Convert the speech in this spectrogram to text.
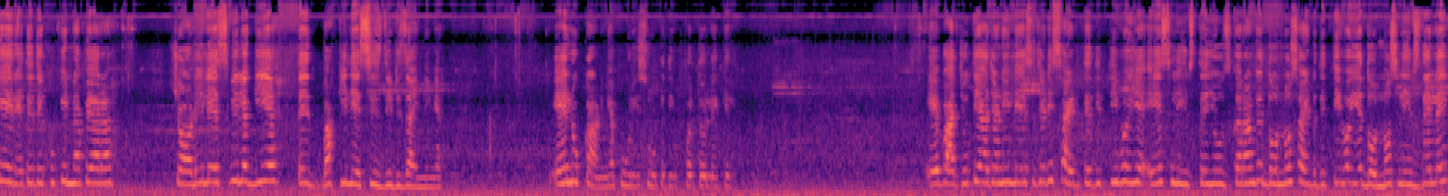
ਘੇਰੇ ਤੇ ਦੇਖੋ ਕਿੰਨਾ ਪਿਆਰਾ, ਚੌੜੀ ਲੇਸ ਵੀ ਲੱਗੀ ਹੈ ਤੇ ਬਾਕੀ ਲੇਸਿਸ ਦੀ ਡਿਜ਼ਾਈਨਿੰਗ ਹੈ। ਇਹ ਲੁੱਕ ਆਣੀ ਹੈ ਪੂਰੀ ਸੂਟ ਦੀ ਉੱਪਰ ਤੋਂ ਲੈ ਕੇ। ਇਹ ਬਾਜੂ ਤੇ ਆ ਜਾਣੀ ਲੇਸ ਜਿਹੜੀ ਸਾਈਡ ਤੇ ਦਿੱਤੀ ਹੋਈ ਹੈ, ਇਹ 슬ੀਵਸ ਤੇ ਯੂਜ਼ ਕਰਾਂਗੇ। ਦੋਨੋਂ ਸਾਈਡ ਦਿੱਤੀ ਹੋਈ ਹੈ, ਦੋਨੋਂ 슬ੀਵਸ ਦੇ ਲਈ।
